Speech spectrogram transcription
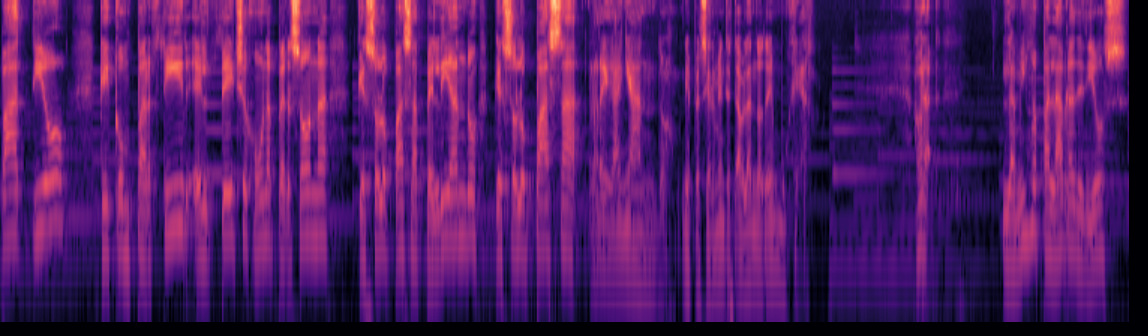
patio que compartir el techo con una persona que solo pasa peleando, que solo pasa regañando. Y especialmente está hablando de mujer. Ahora, la misma palabra de Dios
